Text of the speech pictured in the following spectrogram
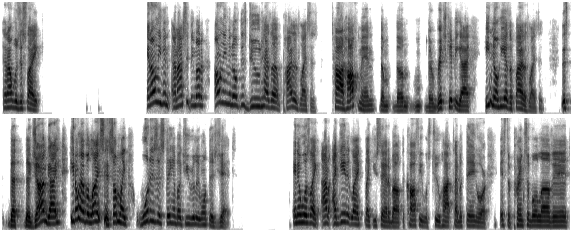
And I was just like, and I don't even and I actually think about it, I don't even know if this dude has a pilot's license. Todd Hoffman, the the the rich kippy guy, he know he has a pilot's license. This the the John guy, he don't have a license. So I'm like, what is this thing about you really want this jet? And it was like I, I get it, like like you said about the coffee was too hot type of thing, or it's the principle of it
